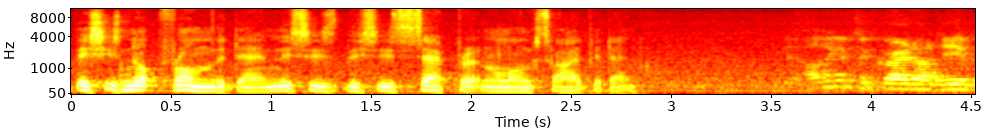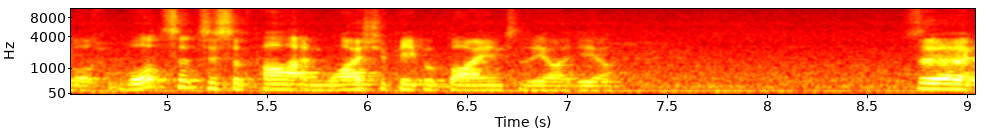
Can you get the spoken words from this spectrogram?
this is not from the den. This is this is separate and alongside the den. I think it's a great idea, but what sets us apart and why should people buy into the idea? The,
